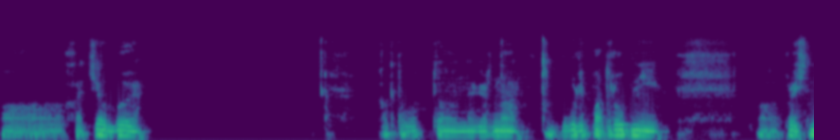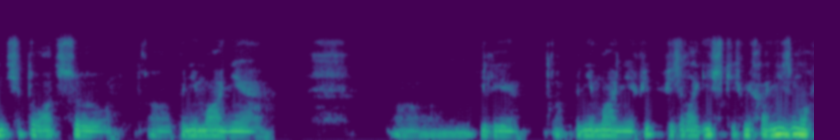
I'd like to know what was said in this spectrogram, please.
а, хотел бы как-то вот, э, наверное, более подробнее а, прояснить ситуацию понимания или понимание физиологических механизмов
